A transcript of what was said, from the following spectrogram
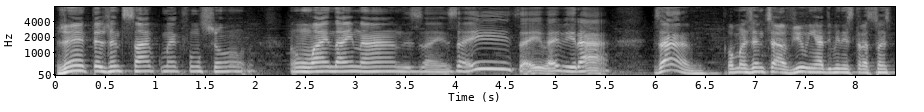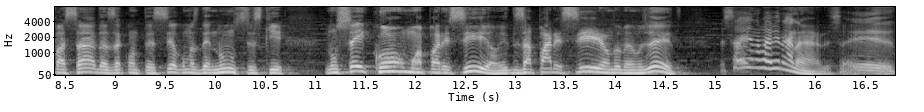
Gente, a gente sabe como é que funciona. Não vai dar em nada. Isso aí, isso aí, isso aí vai virar. Sabe? Como a gente já viu em administrações passadas acontecer algumas denúncias que não sei como apareciam e desapareciam do mesmo jeito. Isso aí não vai virar nada. Isso aí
